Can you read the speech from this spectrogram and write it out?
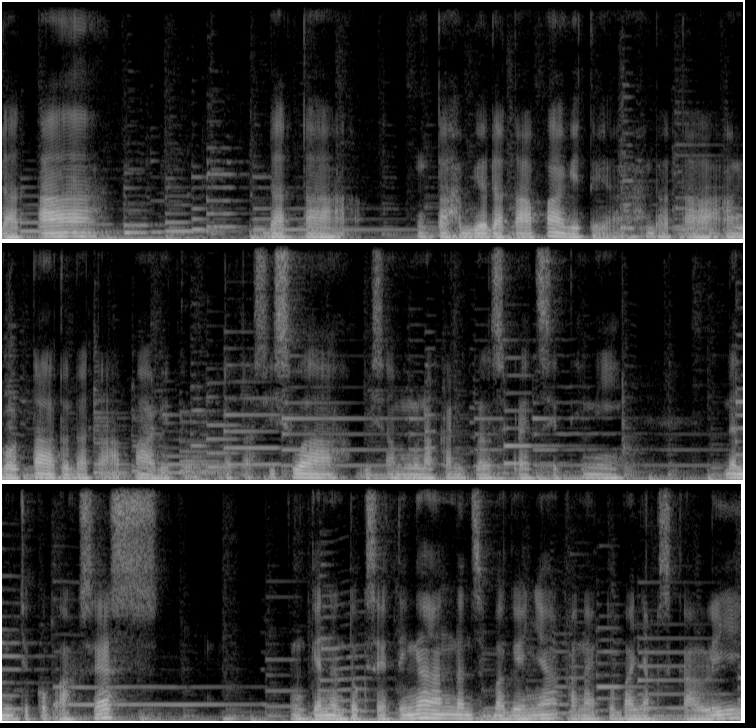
data data entah biodata apa gitu ya data anggota atau data apa gitu data siswa bisa menggunakan Google Spreadsheet ini. Dan cukup akses mungkin untuk settingan dan sebagainya karena itu banyak sekali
